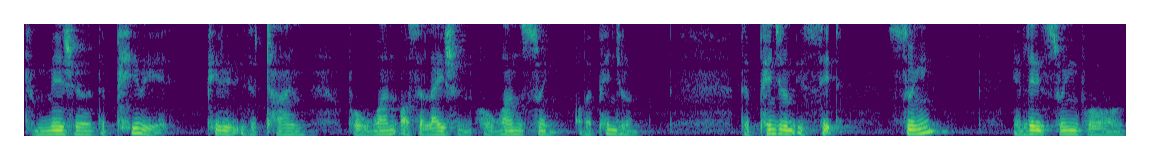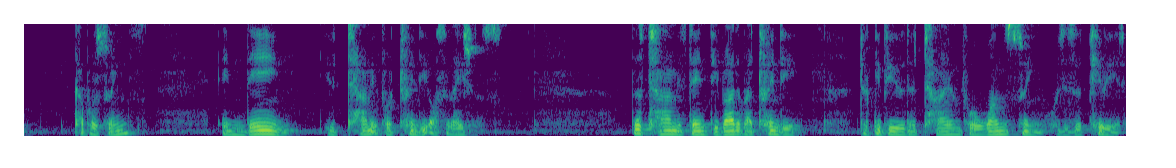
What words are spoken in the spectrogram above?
to measure the period. Period is a time for one oscillation or one swing of a pendulum. The pendulum is set swinging and let it swing for a couple of swings and then you time it for 20 oscillations. This time is then divided by 20 to give you the time for one swing, which is a period.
